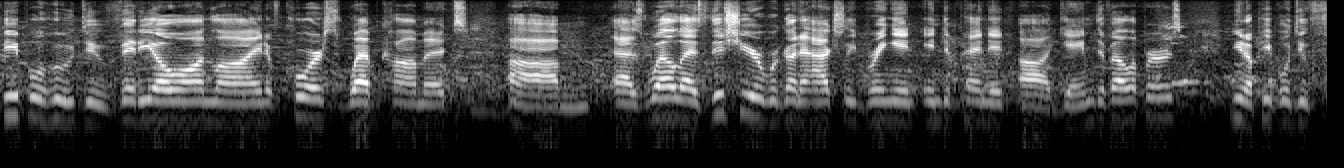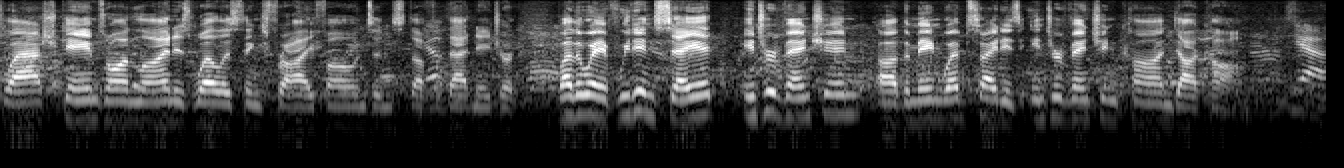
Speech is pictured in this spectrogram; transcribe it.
people who do video online, of course, web comics, um, as well as this year we're going to actually bring in independent uh, game developers. You know, people who do Flash games online as well as things for iPhones and stuff of that nature. By the way, if we didn't say it, Intervention, uh, the main website is interventioncon.com. Yeah.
